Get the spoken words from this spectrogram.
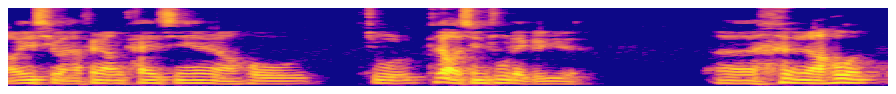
然后一起玩非常开心，然后就不小心住了一个月。呃，然后。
